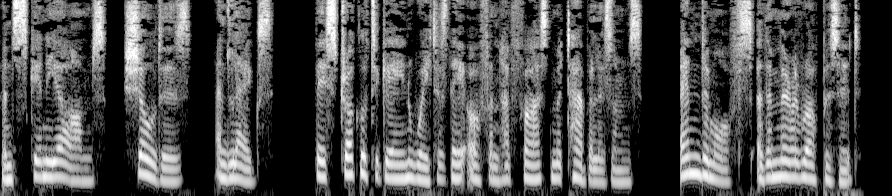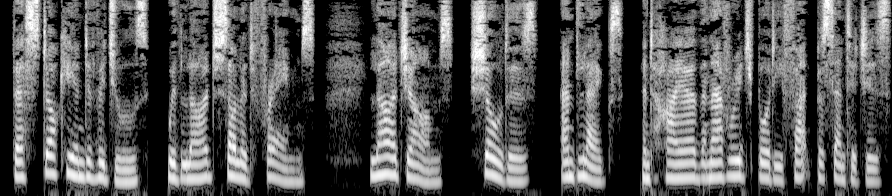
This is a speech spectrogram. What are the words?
and skinny arms, shoulders, and legs. They struggle to gain weight as they often have fast metabolisms. Endomorphs are the mirror opposite. They're stocky individuals, with large solid frames, large arms, shoulders, and legs, and higher than average body fat percentages.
